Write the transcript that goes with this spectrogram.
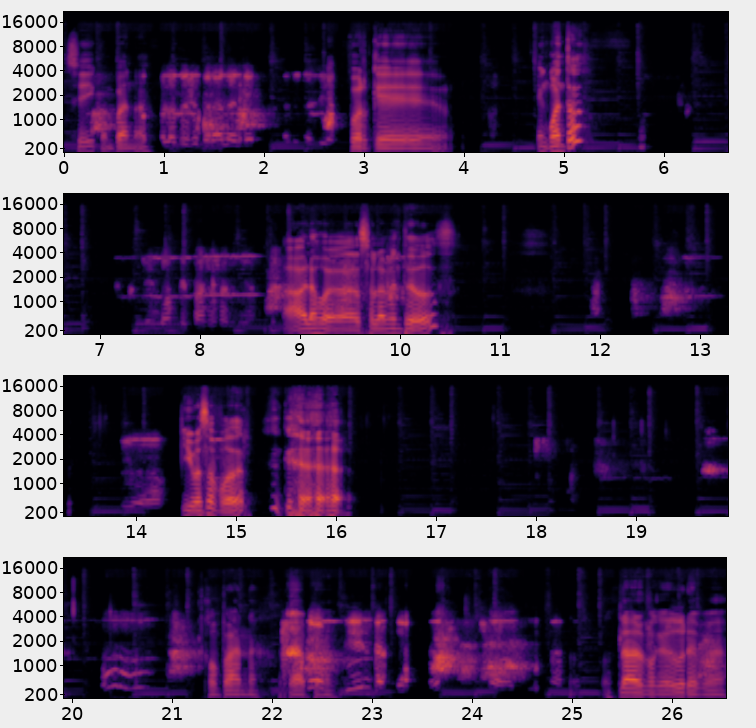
Sí, con pana. Lo estoy superando en 2 minutos al día. Porque. ¿En cuánto? Ah, la juega solamente dos. Y, eh, ¿Y vas a poder? con pana. Claro, para que dure, pues.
